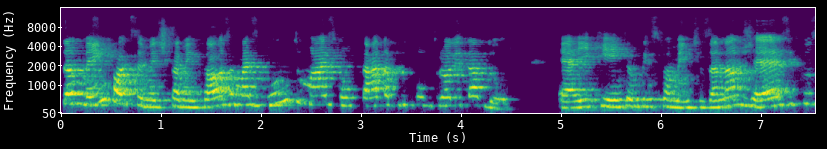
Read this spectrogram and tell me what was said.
também pode ser medicamentosa, mas muito mais voltada para o controle da dor. É aí que entram principalmente os analgésicos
